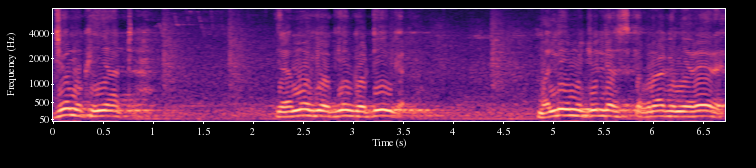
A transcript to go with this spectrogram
Jomo Kenyatta, Jaramogi Oginga Odinga, Mwalimu Julius Kabarage Nyerere,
